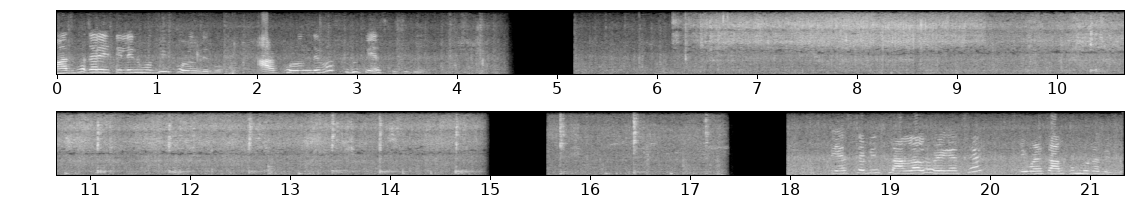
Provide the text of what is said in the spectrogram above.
মাছ ভাজার এই তেলের মধ্যেই ফোড়ন দেব। আর ফোড়ন দেব শুধু পেঁয়াজ কুচি দিয়ে। পেঁয়াজটা বেশ লাল লাল হয়ে গেছে। এবারে চাল কুমড়োটা দেবো।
